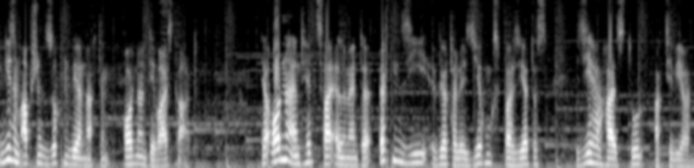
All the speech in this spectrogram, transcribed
In diesem Abschnitt suchen wir nach dem Ordner Device Guard. Der Ordner enthält zwei Elemente. Öffnen Sie virtualisierungsbasiertes Sicherheitstool aktivieren.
